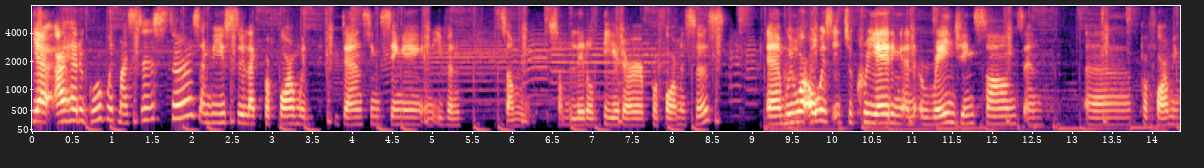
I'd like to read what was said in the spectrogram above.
yeah i had a group with my sisters and we used to like perform with dancing singing and even some some little theater performances. And we were always into creating and arranging songs and uh, performing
